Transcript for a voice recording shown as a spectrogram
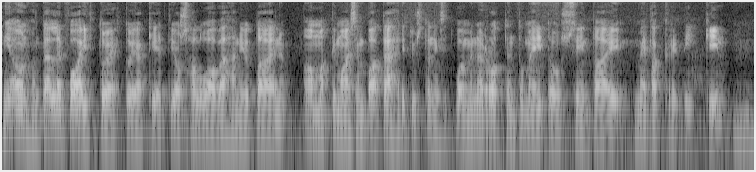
Ja onhan tälle vaihtoehtojakin, että jos haluaa vähän jotain ammattimaisempaa tähditystä, niin sitten voi mennä Rotten Tomatoesiin tai Metacritickiin mm.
